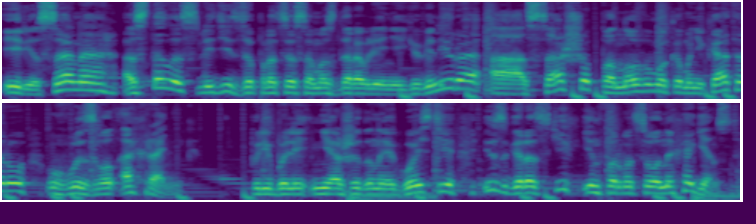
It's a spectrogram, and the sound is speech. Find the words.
Ирисана осталась следить за процессом оздоровления ювелира, а Саша по новому коммуникатору вызвал охранник. Прибыли неожиданные гости из городских информационных агентств.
